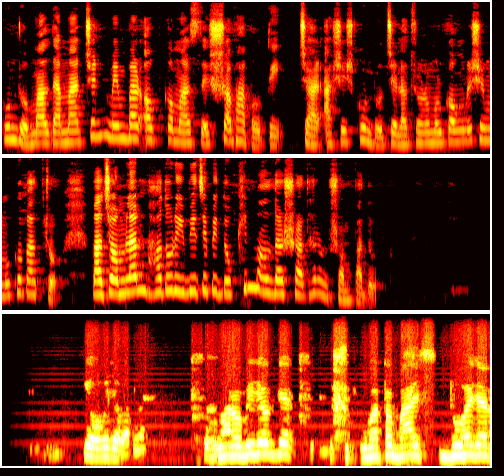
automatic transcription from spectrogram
Kundu Malda merchant member of কমার্সের সভাপতি। চার আশিস কুণ্ডু জেলা তৃণমূল কংগ্রেসের মুখপাত্র পাঁচ অমলান ভাদুরী বিজেপি দক্ষিণ মালদার সাধারণ সম্পাদক। কি অভিযোগ আপনার? আমার অভিযোগ যে গত বাইশ দু হাজার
